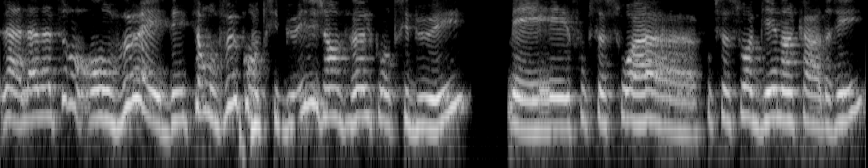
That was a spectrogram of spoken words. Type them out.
la, la nature, on, veut aider, tu sais, on veut mm-hmm. contribuer, les gens veulent contribuer, mais il faut que ce soit, faut que ce soit bien encadré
